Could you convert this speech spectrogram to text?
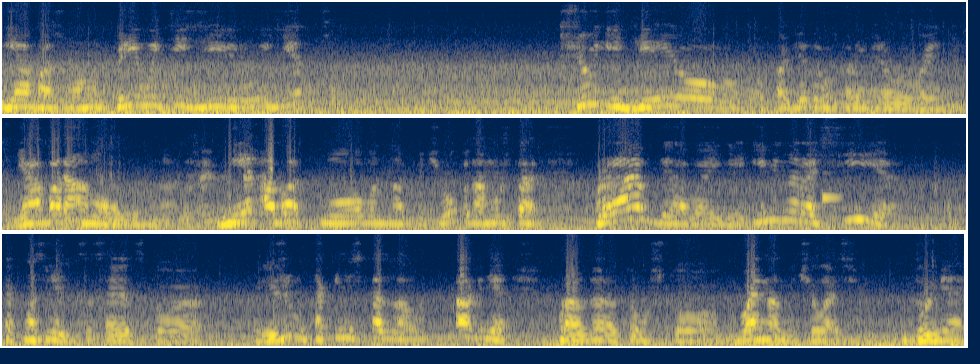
необоснованно приватизирует всю идею победы во Второй мировой войне. Необоснованно. Необоснованно. Почему? Потому что правды о войне именно Россия, как наследница советского режима, так и не сказала. А где правда о том, что война началась двумя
